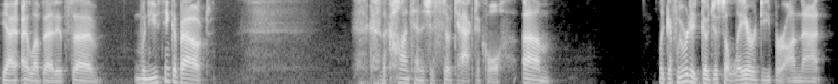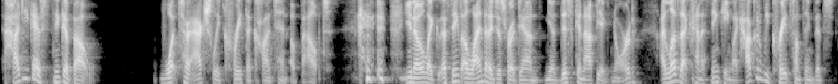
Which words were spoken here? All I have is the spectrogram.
Yeah, I, I love that. It's uh, when you think about because the content is just so tactical. Um, like if we were to go just a layer deeper on that, how do you guys think about what to actually create the content about. you know, like I think a line that I just wrote down, you know, this cannot be ignored. I love that kind of thinking. Like, how could we create something that's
